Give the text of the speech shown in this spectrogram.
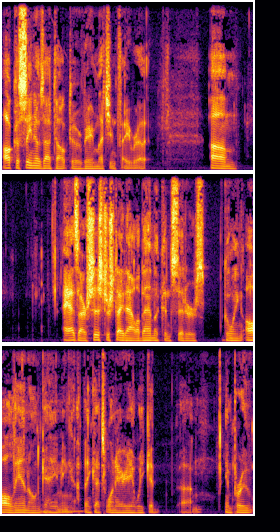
All casinos I talk to are very much in favor of it. Um, as our sister state Alabama considers going all in on gaming, I think that's one area we could um, improve.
